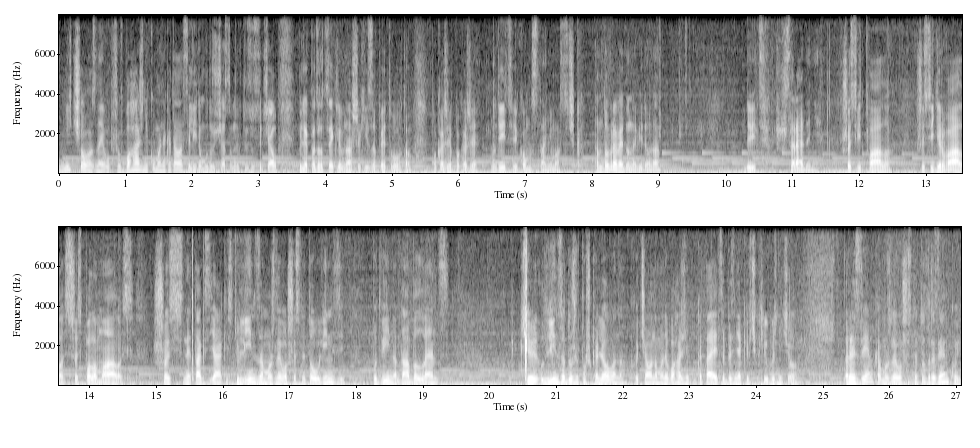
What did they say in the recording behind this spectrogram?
Нічого з нею взагалі. В багажнику у мене каталася літом, бо дуже часто мене хтось зустрічав біля квадроциклів наших і запитував там, покажи, покажи. Ну дивіться, в якому стані масочка. Там добре видно на відео, так? Да? Дивіться, всередині. Щось відпало, щось відірвалось, щось поламалось, щось не так з якістю. Лінза, можливо, щось не то у лінзі. Подвійна, дабл ленз. Чи лінза дуже пошкальована, хоча вона в мене в багажнику катається без ніяких чехлів, без нічого. Резинка, можливо, щось не то з резинкою.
